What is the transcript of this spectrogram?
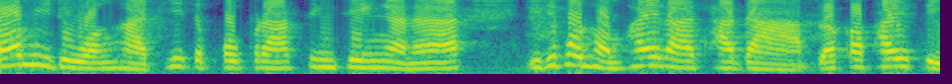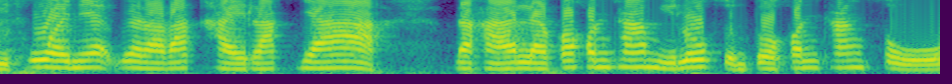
ก็มีดวงค่ะที่จะพบรักจริงๆอะนะคะอิทธิพลของไพ่ราชาดาบ แล้วก็ไพ่สีถ้วยเนี่ยเวลารักใครรักยากนะคะ แล้วก็ค่อนข้างมีโลกส่วนตัวค่อนข้างสูง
